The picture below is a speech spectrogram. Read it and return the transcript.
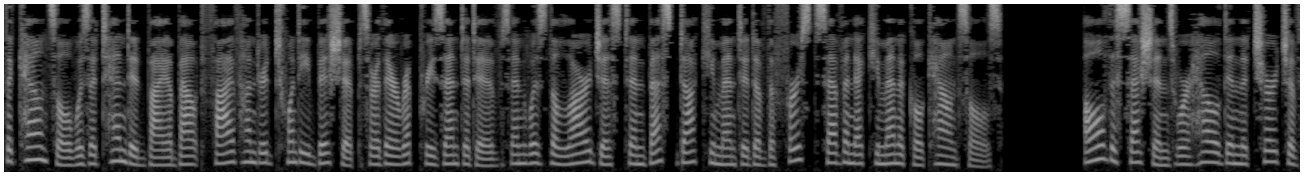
The council was attended by about 520 bishops or their representatives and was the largest and best documented of the first seven ecumenical councils. All the sessions were held in the Church of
